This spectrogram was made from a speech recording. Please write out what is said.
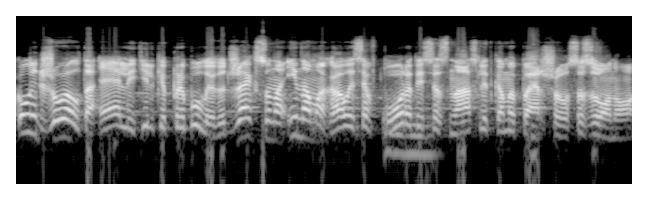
коли Джоел та Еллі тільки прибули до Джексона і намагалися впоратися з наслідками першого сезону.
